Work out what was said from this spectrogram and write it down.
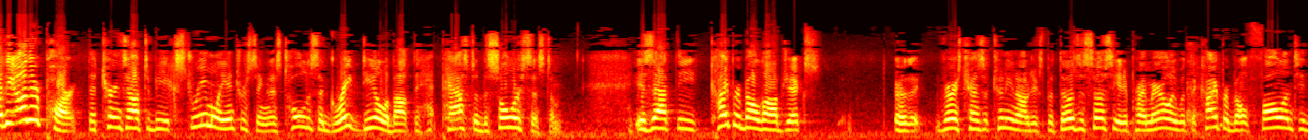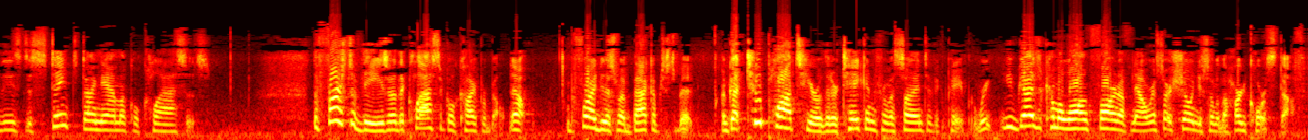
Now, the other part that turns out to be extremely interesting and has told us a great deal about the past of the solar system is that the Kuiper belt objects, or the various trans-Neptunian objects, but those associated primarily with the Kuiper belt, fall into these distinct dynamical classes. The first of these are the classical Kuiper belt. Now, before I do this, I'm going to back up just a bit. I've got two plots here that are taken from a scientific paper. We're, you guys have come along far enough now. We're going to start showing you some of the hardcore stuff.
